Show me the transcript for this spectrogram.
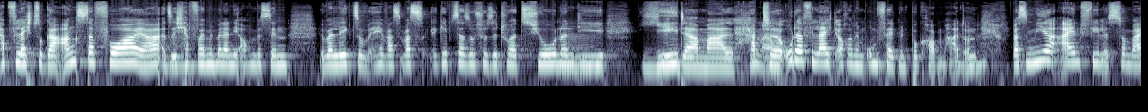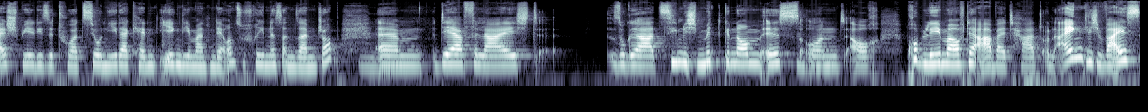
habe vielleicht sogar Angst davor, ja. Also ich habe vorhin mit Melanie auch ein bisschen überlegt, so, hey, was, was gibt es da so für Situationen, mhm. die jeder mal hatte genau. oder vielleicht auch in einem Umfeld mitbekommen hat. Mhm. Und was mir einfiel, ist zum Beispiel die Situation, jeder kennt irgendjemanden, der unzufrieden ist an seinem Job, mhm. ähm, der vielleicht sogar ziemlich mitgenommen ist mhm. und auch Probleme auf der Arbeit hat und eigentlich weiß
